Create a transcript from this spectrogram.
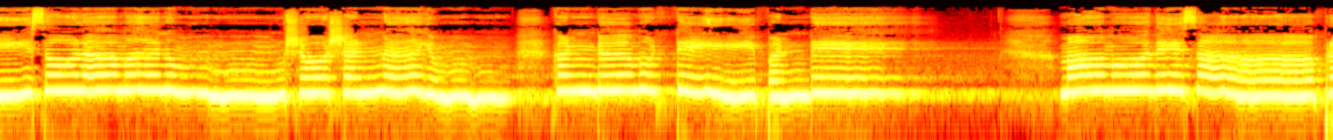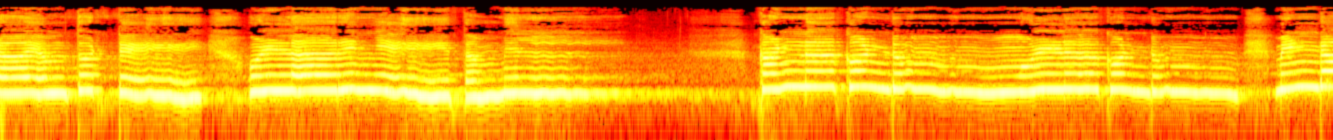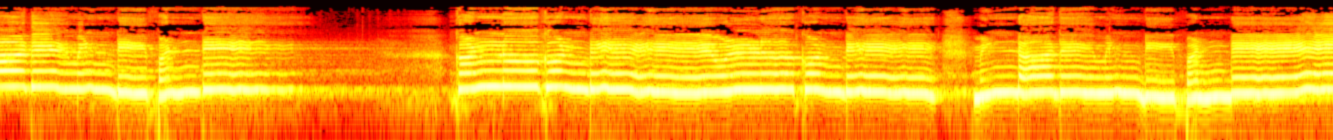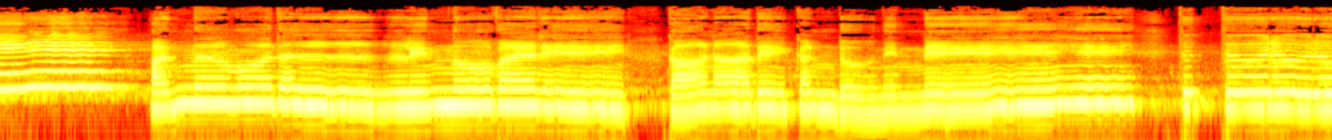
ഈ അന്ന് മുതൽ ഇന്നു വരെ കാണാതെ കണ്ടു നിന്നെ. തുത്തുരുരു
